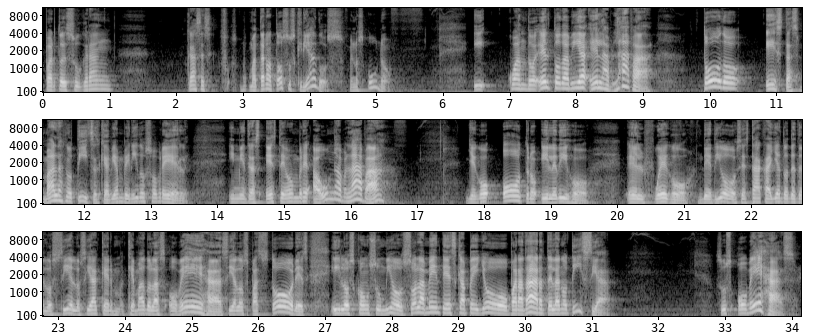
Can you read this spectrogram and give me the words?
parto de su gran casas mataron a todos sus criados, menos uno. Y cuando él todavía, él hablaba todas estas malas noticias que habían venido sobre él, y mientras este hombre aún hablaba, llegó otro y le dijo, el fuego de Dios está cayendo desde los cielos y ha quemado las ovejas y a los pastores y los consumió. Solamente escapé yo para darte la noticia. sus ovejas.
